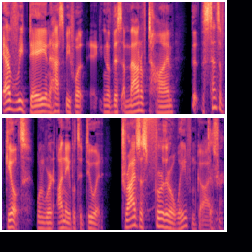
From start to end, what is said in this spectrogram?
every day and it has to be for you know this amount of time, the, the sense of guilt when we're unable to do it drives us further away from God That's right.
